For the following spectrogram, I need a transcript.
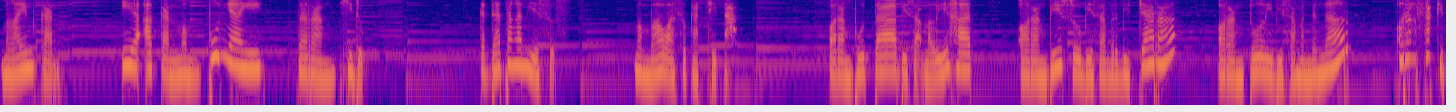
melainkan ia akan mempunyai terang hidup. Kedatangan Yesus membawa sukacita. Orang buta bisa melihat, orang bisu bisa berbicara, orang tuli bisa mendengar, orang sakit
